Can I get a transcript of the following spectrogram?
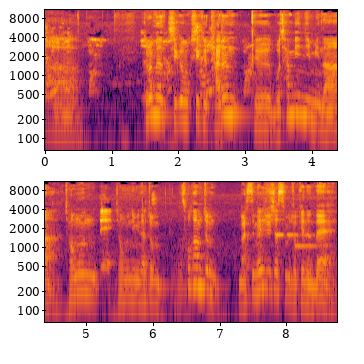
아, 그러면 지금 혹시 그 다른 그 뭐 찬미님이나 정훈 네. 정훈님이나 좀 소감 좀 말씀해 주셨으면 좋겠는데.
